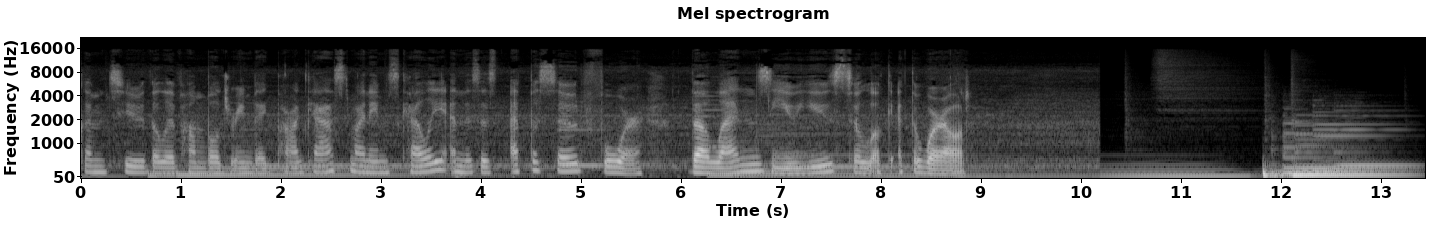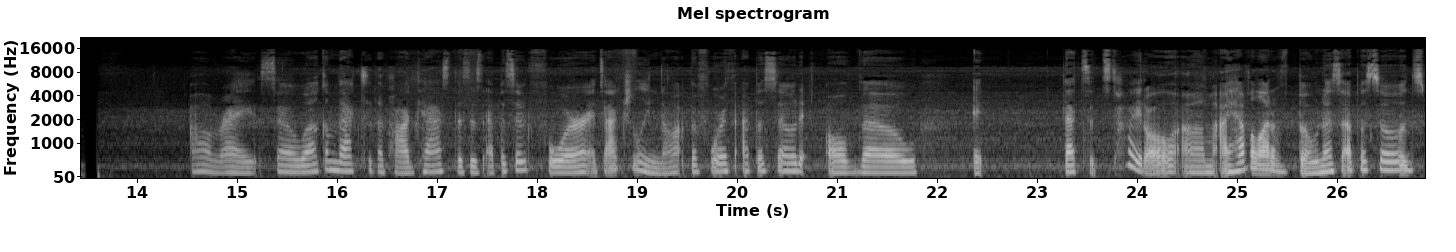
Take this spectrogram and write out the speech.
Welcome to the Live Humble Dream Big podcast. My name is Kelly, and this is episode four The Lens You Use to Look at the World. All right, so welcome back to the podcast. This is episode four. It's actually not the fourth episode, although that's its title. Um, I have a lot of bonus episodes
